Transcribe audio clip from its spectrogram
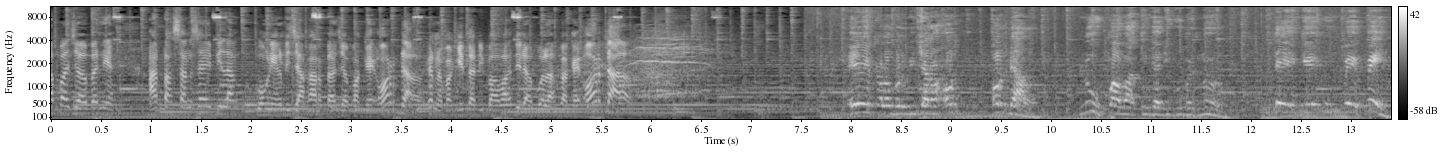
apa jawabannya atasan saya bilang wong yang di Jakarta aja pakai ordal kenapa kita di bawah tidak boleh pakai ordal Eh kalau berbicara or ordal, lupa waktu jadi gubernur. TGUPP,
